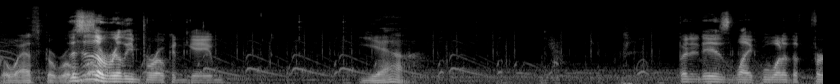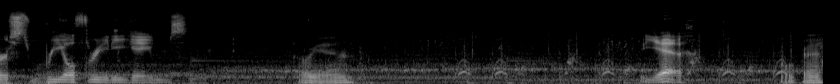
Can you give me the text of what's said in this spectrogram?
Go ask a robot. this is a really broken game, Yeah. but it is like one of the first real 3D games. Oh yeah. Yeah. Okay.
